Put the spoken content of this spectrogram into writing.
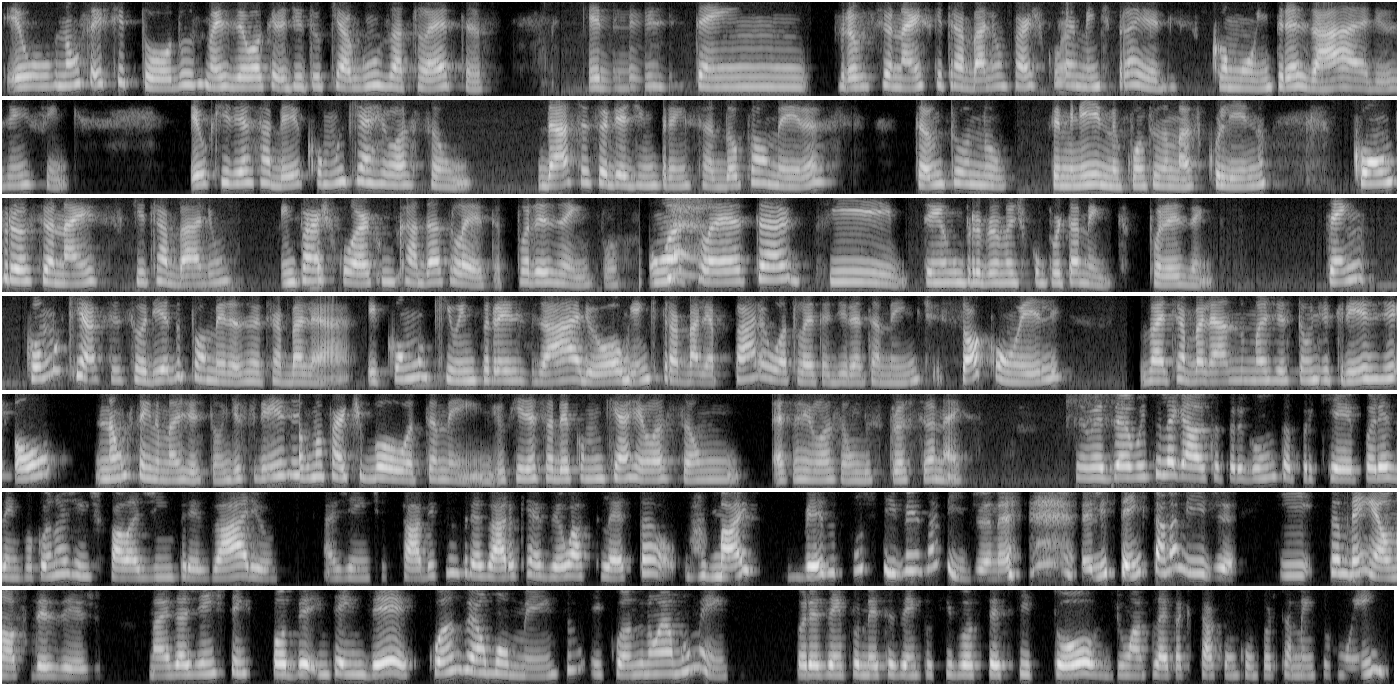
eu não sei se todos, mas eu acredito que alguns atletas eles têm profissionais que trabalham particularmente para eles, como empresários, enfim. Eu queria saber como que é a relação da assessoria de imprensa do Palmeiras, tanto no feminino quanto no masculino, com profissionais que trabalham em particular com cada atleta. Por exemplo, um atleta que tem algum problema de comportamento, por exemplo. Tem como que a assessoria do Palmeiras vai trabalhar e como que o empresário ou alguém que trabalha para o atleta diretamente, só com ele, vai trabalhar numa gestão de crise ou não sendo uma gestão de crise, alguma parte boa também. Eu queria saber como que é a relação, essa relação dos profissionais. Mas é muito legal essa pergunta, porque, por exemplo, quando a gente fala de empresário, a gente sabe que o empresário quer ver o atleta mais vezes possíveis na mídia, né? Ele tem que estar na mídia. E também é o nosso desejo. Mas a gente tem que poder entender quando é o momento e quando não é o momento. Por exemplo, nesse exemplo que você citou de um atleta que está com um comportamento ruim,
